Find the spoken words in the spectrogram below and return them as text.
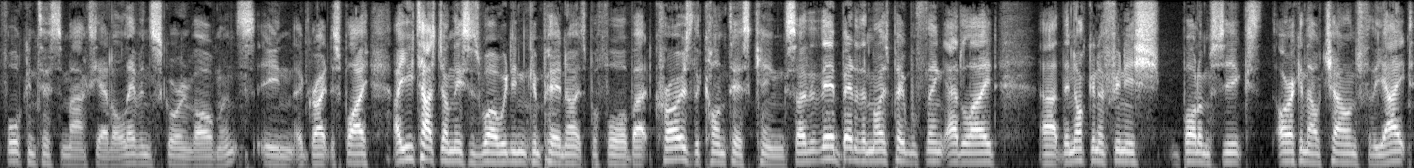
Four contested marks. He had 11 score involvements in a great display. Uh, you touched on this as well. We didn't compare notes before, but Crows the contest king. So that they're better than most people think. Adelaide, uh, they're not going to finish bottom six. I reckon they'll challenge for the eight.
